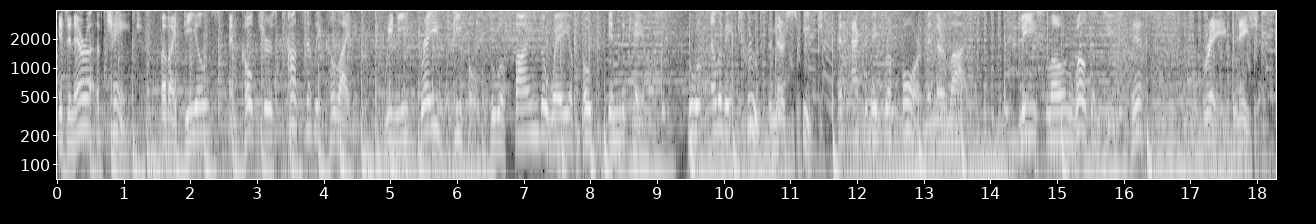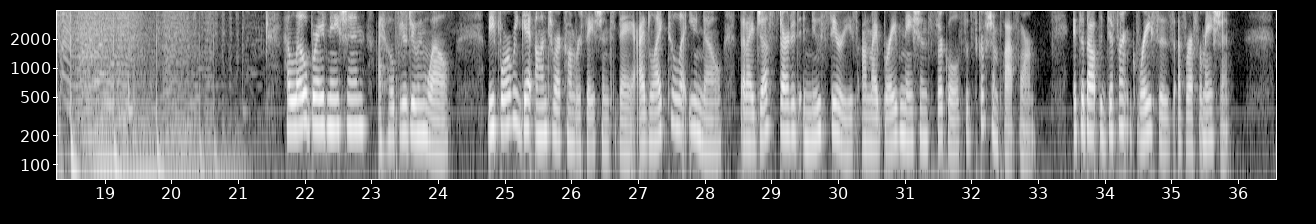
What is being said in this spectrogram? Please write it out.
It's an era of change, of ideals and cultures constantly colliding. We need brave people who will find the way of hope in the chaos, who will elevate truth in their speech and activate reform in their lives. Leigh Sloan welcomes you to this Brave Nation. Hello, Brave Nation. I hope you're doing well. Before we get on to our conversation today, I'd like to let you know that I just started a new series on my Brave Nation Circle subscription platform. It's about the different graces of Reformation.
